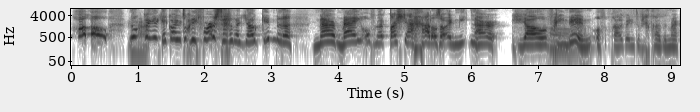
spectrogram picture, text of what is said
Hallo, Ja. kan, je, je kan je toch niet voorstellen dat jouw kinderen naar mij of naar Tasja gaan of zo en niet naar jouw vriendin of vrouw, ik weet niet of je getrouwd bent, maar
